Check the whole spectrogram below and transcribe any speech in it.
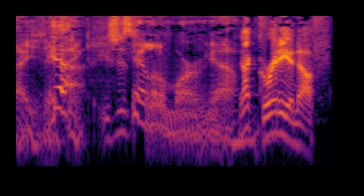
I, I yeah, think- he's just yeah, a little more. Yeah, Not gritty enough.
